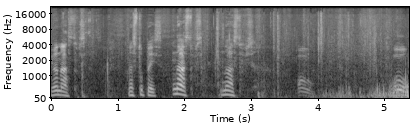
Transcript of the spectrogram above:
наступся. Наступись. Наступся. Наступся. О. О.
